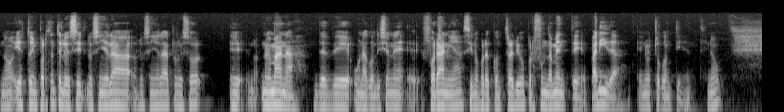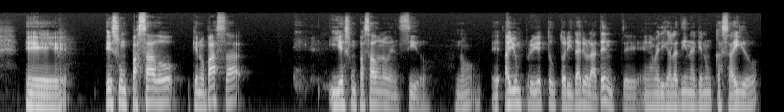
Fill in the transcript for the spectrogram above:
¿no? y esto es importante, lo, señala, lo señala el profesor, eh, no, emana desde una condición eh, foránea, sino por el contrario, profundamente parida en nuestro continente. ¿no? Eh, es un pasado que no pasa y es un pasado no vencido. hay un proyecto autoritario latente en América Latina que nunca se ha ido,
